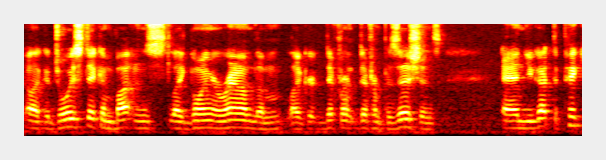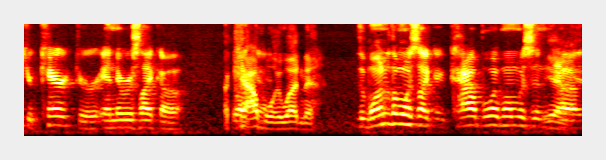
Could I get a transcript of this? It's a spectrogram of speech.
like a joystick and buttons like going around them like different different positions, and you got to pick your character and there was like a A like cowboy, wasn't it? the one of them was like a cowboy, one was a, Yeah.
